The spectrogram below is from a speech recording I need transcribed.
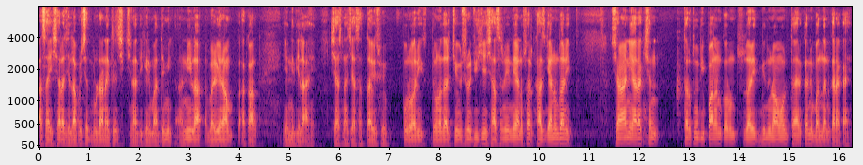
असा इशारा जिल्हा परिषद बुलढाणा येथील शिक्षण अधिकारी माध्यमिक अनिला बळीराम अकाल यांनी दिला आहे. शासनाच्या सत्तावीस फेब्रुवारी दोन हजार चोवीस रोजीचे शासन निर्णयानुसार खाजगी अनुदानित शाळांनी आरक्षण तरतुदी पालन करून सुधारित बिंदू नामावली तयार करणे बंधनकारक आहे.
